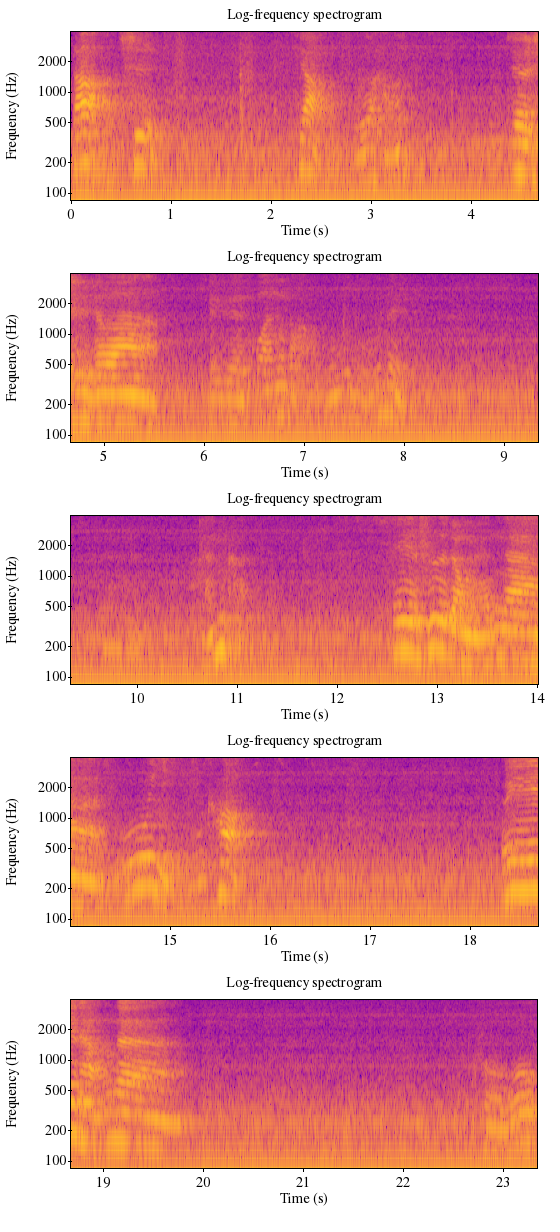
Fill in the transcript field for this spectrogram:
大翅，驾慈航。这是说，这个观法无读的人，很可怜。这四种人呢，无依无靠，非常的苦。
